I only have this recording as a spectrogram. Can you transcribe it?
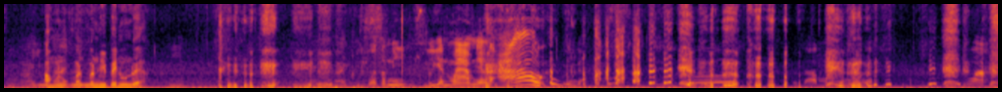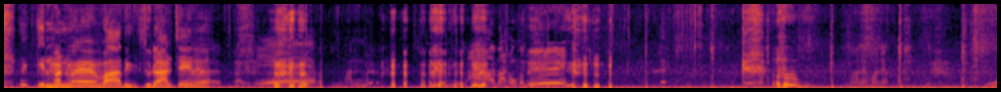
สีหาอยู่เอ้ามันมันมันมีไปนู่นด้วยเหรอะนี่หากินว่าสนี่สิเรียนมามยังละอ้าวตามมือว้ากินมันไม่มาถึงสุดานเจเลยไก่เด้มากินมันหลายบาทของกับมี มาแล้วมาแล้วอู้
